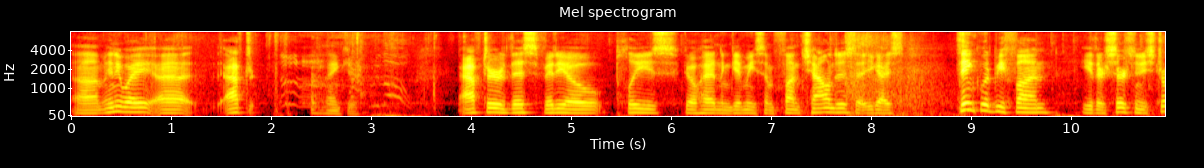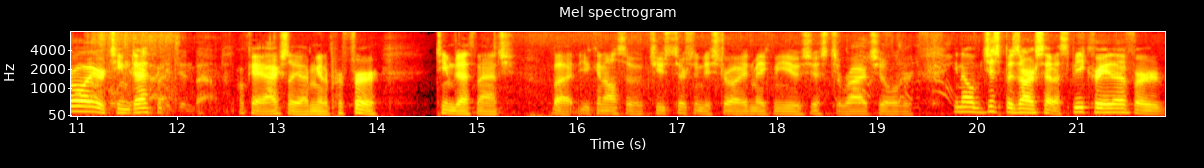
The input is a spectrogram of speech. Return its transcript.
Um, anyway, uh, after... oh, thank you. After this video, please go ahead and give me some fun challenges that you guys think would be fun. Either search and destroy or team deathmatch. Okay, actually, I'm gonna prefer team deathmatch, but you can also choose search and destroy and make me use just a riot shield or, you know, just bizarre setups. Be creative or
